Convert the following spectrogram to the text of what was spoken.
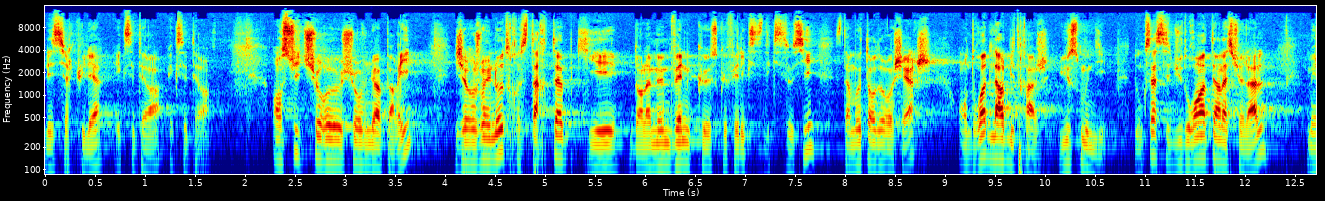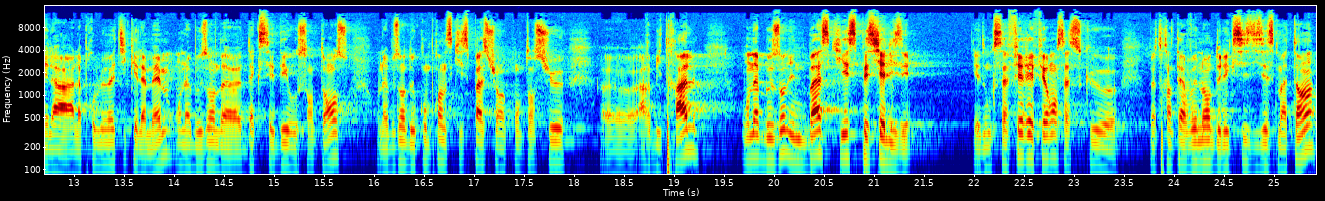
les circulaires, etc., etc. Ensuite, je suis revenu à Paris. J'ai rejoint une autre start-up qui est dans la même veine que ce que fait LexisNexis aussi. C'est un moteur de recherche en droit de l'arbitrage, Mundi. Donc ça, c'est du droit international, mais la, problématique est la même. On a besoin d'accéder aux sentences, on a besoin de comprendre ce qui se passe sur un contentieux euh, arbitral. On a besoin d'une base qui est spécialisée. Et donc ça fait référence à ce que euh, notre intervenant de Lexis disait ce matin.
